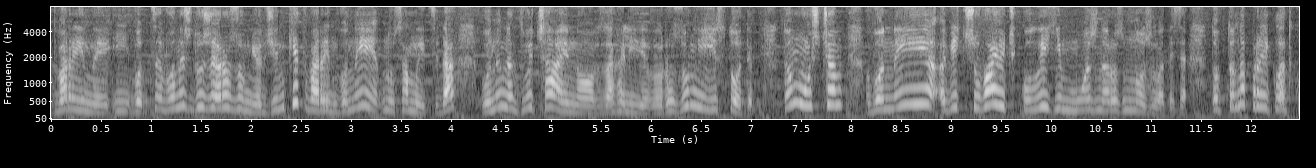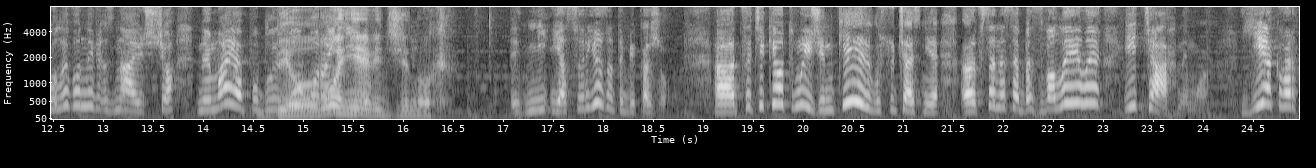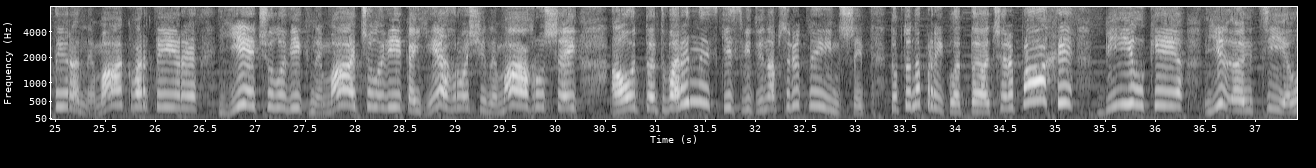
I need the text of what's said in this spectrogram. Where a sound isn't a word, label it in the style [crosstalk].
тварини, і це вони ж дуже розумні. От жінки тварин, вони ну самиці, да, вони надзвичайно взагалі розумні істоти, тому що вони відчувають, коли їм можна розмножуватися. Тобто, наприклад, коли вони знають, що немає поблизу Біологія ворогів, від жінок. Я серйозно тобі кажу. Це тільки от ми, жінки сучасні, е, все на себе звалили і тягнемо. Є квартира, нема квартири, є чоловік, нема чоловіка, є гроші, нема грошей. А от е, тваринницький світ він абсолютно інший. Тобто, наприклад, е, черепахи, білки, е, ці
